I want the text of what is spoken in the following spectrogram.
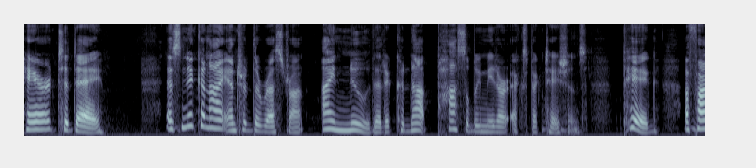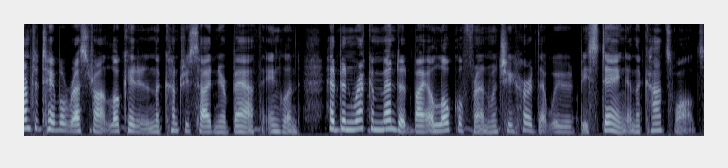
Hair Today. As Nick and I entered the restaurant, I knew that it could not possibly meet our expectations. Pig, a farm to table restaurant located in the countryside near Bath, England, had been recommended by a local friend when she heard that we would be staying in the Cotswolds.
